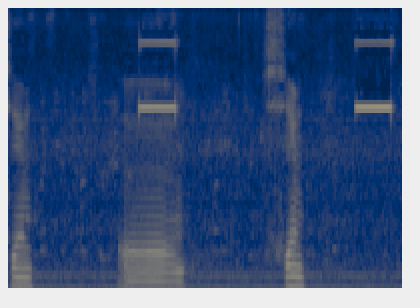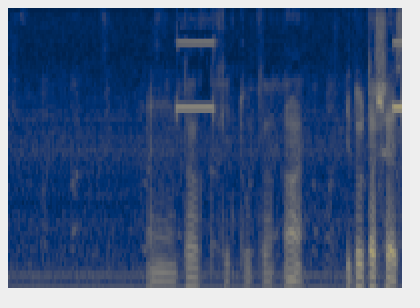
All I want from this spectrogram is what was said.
7, 7. Так, і тут. А, і тут 6.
